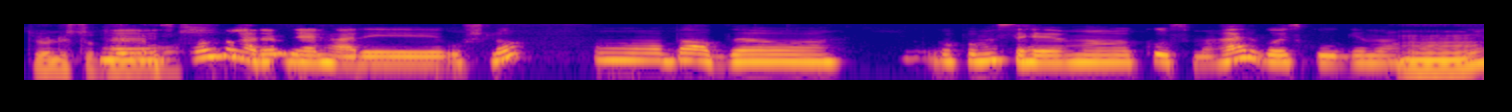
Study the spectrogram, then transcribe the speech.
du har lyst til å dele med oss? Det skal være en del her i Oslo. Og bade og gå på museum og kose meg her. Gå i skogen og mm.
